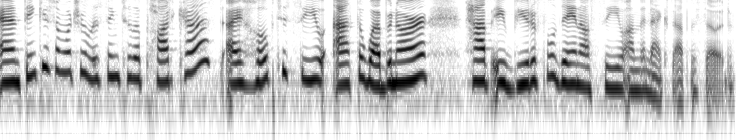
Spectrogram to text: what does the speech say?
And thank you so much for listening to the podcast. I hope to see you at the webinar. Have a beautiful day, and I'll see you on the next episode.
